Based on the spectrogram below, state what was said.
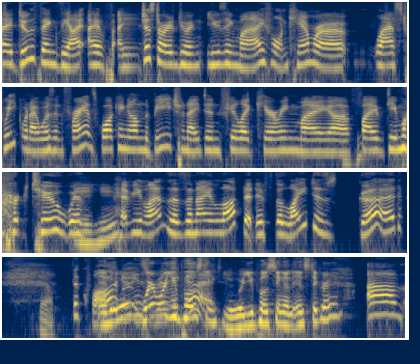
I do think the I I've, I just started doing using my iPhone camera last week when I was in France walking on the beach and I didn't feel like carrying my uh, 5D Mark II with Mhm. heavy lenses and I loved it. If the light is good, Yeah. the And quality where, is where were really you posting good. to? Were you posting on Instagram? Um,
